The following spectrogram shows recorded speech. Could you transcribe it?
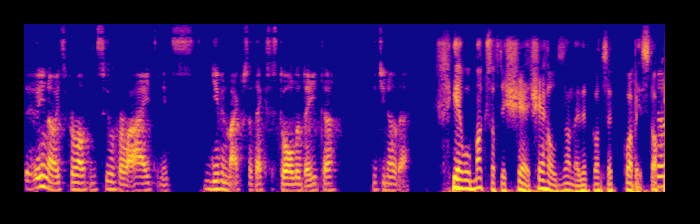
you know, it's promoting Silverlight and it's giving Microsoft access to all the data. Did you know that? Yeah, well, Microsoft is share, shareholders, aren't they? They've got a, quite a bit of stock no, in.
